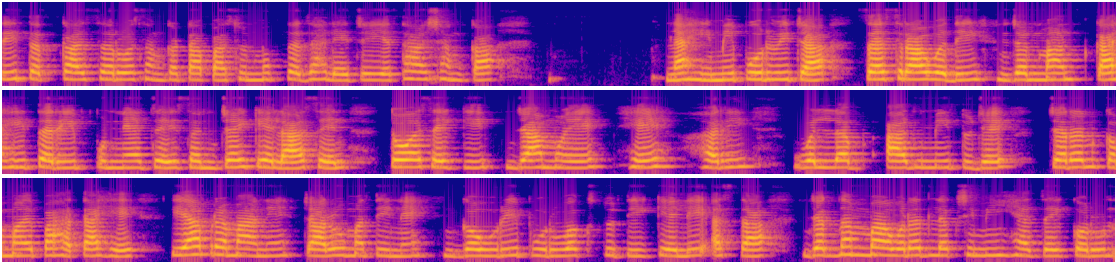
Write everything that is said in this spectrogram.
ती तत्काळ सर्व संकटापासून मुक्त झाल्याचे यथाशंका नाही. मी पूर्वीच्या सहस्रावधी जन्मांत काहीतरी पुण्याचे संचय केला असेल तो असे की ज्यामुळे हे हरिवल्लभ आज मी तुझे चरणकमळ पाहत आहे. याप्रमाणे चारुमतीने गौरीपूर्वक स्तुती केली असता जगदंबा वरदलक्ष्मी ह्याचे करून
